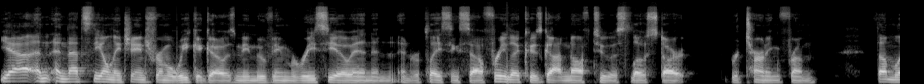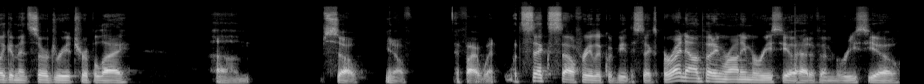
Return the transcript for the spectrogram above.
Yeah, and, and that's the only change from a week ago is me moving Mauricio in and, and replacing Sal Frelick, who's gotten off to a slow start, returning from thumb ligament surgery at AAA. Um, so, you know, if I went with six, Sal Frelick would be the six. But right now I'm putting Ronny Mauricio ahead of him. Mauricio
